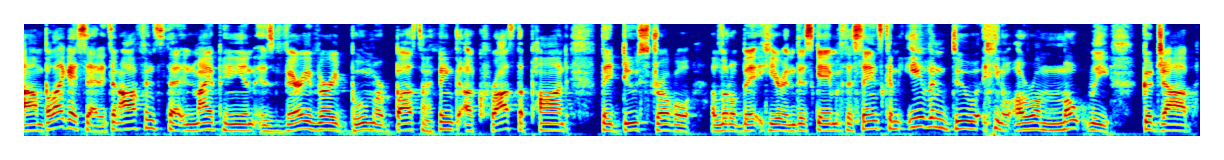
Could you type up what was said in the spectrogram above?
Um, but like I said, it's an offense that, in my opinion, is very, very boom or bust. And I think across the pond, they do struggle a little bit here in this game. If the Saints can even do, you know, a remotely good job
